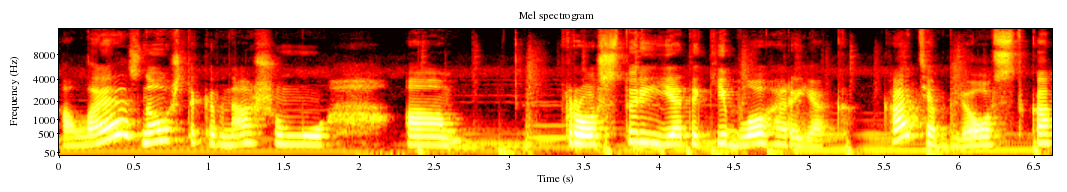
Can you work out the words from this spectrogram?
Але знову ж таки в нашому а, просторі є такі блогери, як Катя Бльостка,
